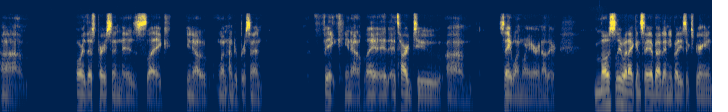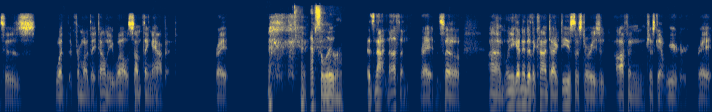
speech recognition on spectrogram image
um, or this person is like you know 100% fake. You know, like it, it's hard to um, say one way or another. Mostly, what I can say about anybody's experience is what from what they tell me. Well, something happened, right? absolutely. it's not nothing, right? So um, when you get into the contactees, the stories often just get weirder, right?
